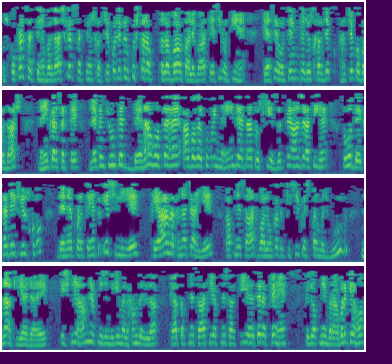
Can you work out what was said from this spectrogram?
اس کو کر سکتے ہیں، برداشت کر سکتے ہیں اس خرچے کو، لیکن کچھ طلبا و طالبات ایسی ہوتی ہیں کہ ایسے ہوتے ہیں کہ جو اس خرچے کو برداشت نہیں کر سکتے۔ لیکن چونکہ دینا ہوتا ہے، اب اگر کوئی نہیں دیتا تو اس کی عزت پہ آ جاتی ہے۔ تو وہ دیکھا دیکھی اس کو دینے پڑتے ہیں۔ تو اس لیے خیال رکھنا چاہیے اپنے ساتھ والوں کا کہ کسی کو اس پر مجبور نہ کیا جائے۔ اس لیے ہم نے اپنی زندگی میں الحمد یا تو اپنے ساتھ ہی، اپنے ساتھی ایسے رکھے ہیں کہ جو اپنے برابر کے ہوں۔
